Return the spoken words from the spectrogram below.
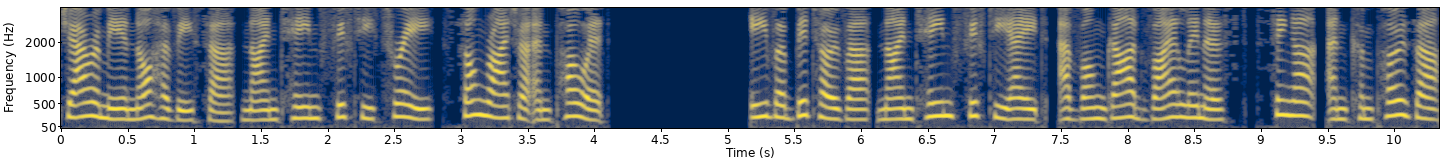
Jaromír Nohavica (1953), songwriter and poet. Iva Bittová (1958), avant-garde violinist, singer, and composer.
